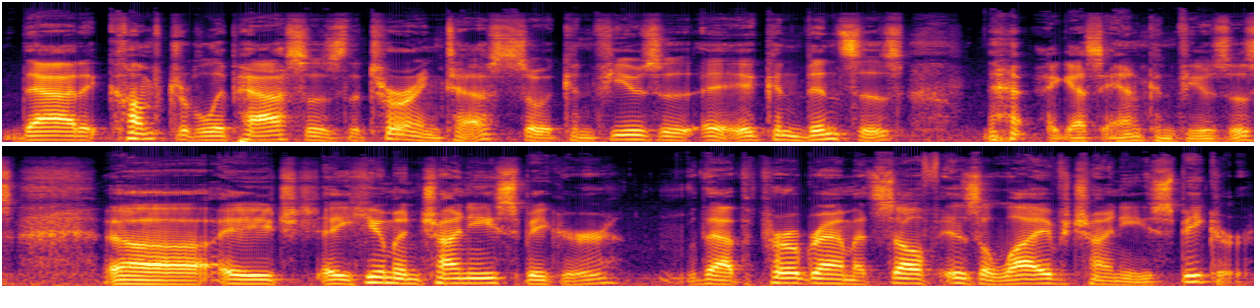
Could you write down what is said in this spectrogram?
that it comfortably passes the Turing test, so it confuses, it convinces, I guess, and confuses uh, a, a human Chinese speaker that the program itself is a live Chinese speaker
